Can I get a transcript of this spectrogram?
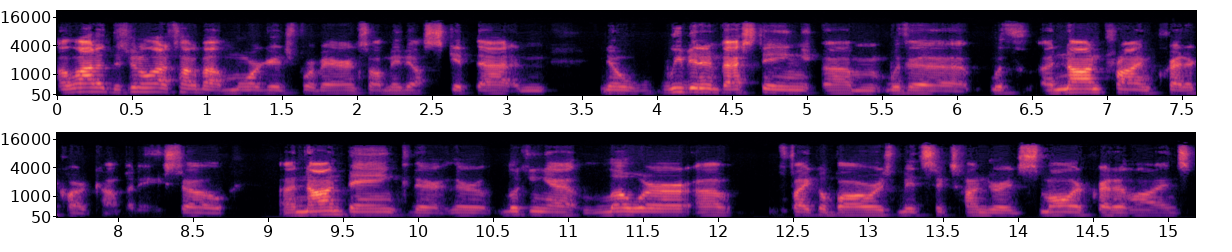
a lot of there's been a lot of talk about mortgage forbearance, so maybe I'll skip that. And you know, we've been investing um, with a with a non-prime credit card company, so a non-bank. They're they're looking at lower uh, FICO borrowers, mid 600s, smaller credit lines.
